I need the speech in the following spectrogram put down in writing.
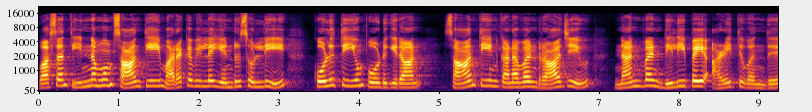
வசந்த் இன்னமும் சாந்தியை மறக்கவில்லை என்று சொல்லி கொளுத்தியும் போடுகிறான். சாந்தியின் கணவன் ராஜீவ் நண்பன் திலீப்பை அழைத்து வந்து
